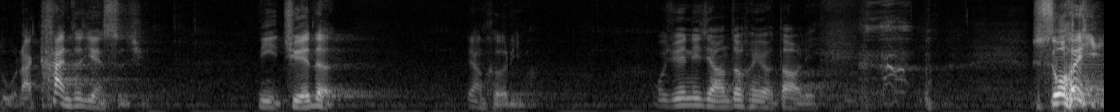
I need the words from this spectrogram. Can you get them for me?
度来看这件事情，你觉得这样合理吗？我觉得你讲的都很有道理。所以，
